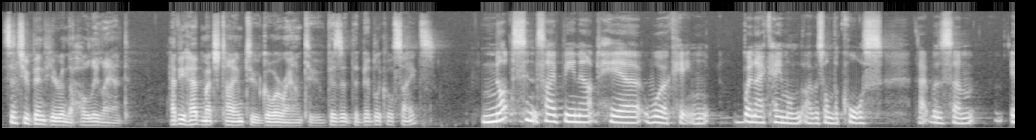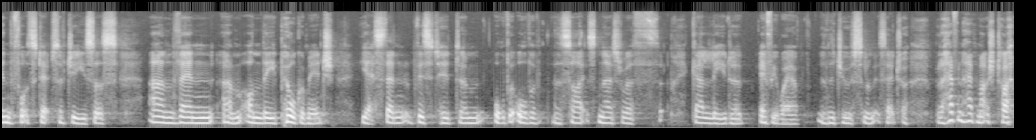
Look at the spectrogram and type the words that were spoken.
Since you've been here in the Holy Land, have you had much time to go around to visit the biblical sites? Not since I've been out here working. When I came on, I was on the course that was um, in the footsteps of Jesus, and then um, on the pilgrimage, yes, then visited um, all the all the, the sites, Nazareth, Galilee, everywhere, in the Jerusalem, etc. But I haven't had much time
